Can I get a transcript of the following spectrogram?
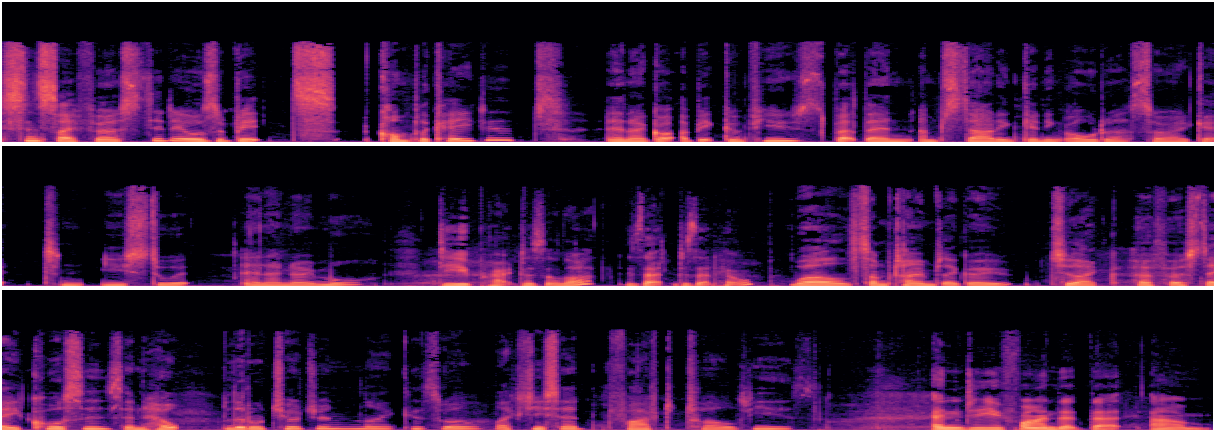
since I first did it, it was a bit complicated and I got a bit confused, but then I'm starting getting older, so I get to used to it and I know more. Do you practice a lot? Is that does that help? Well, sometimes I go to like her first aid courses and help little children like as well. Like she said, 5 to 12 years. And do you find that that um,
